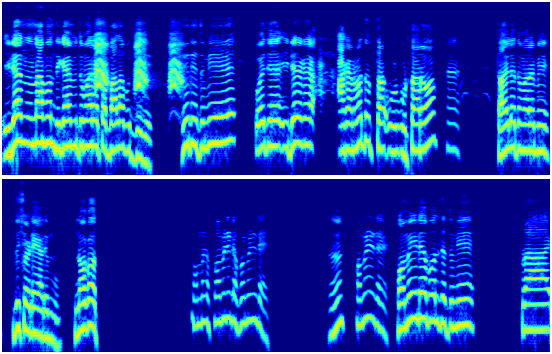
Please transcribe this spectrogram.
ইডা না ফোন দিকে আমি তোমার একটা বালা বুদ্ধি দিই যদি তুমি ওই যে ইডের আগার মধ্যে উঠতারো হ্যাঁ। তাহলে তোমার আমি দুশো টাকা দিব নগদ। মিনিটে মিনিটে। হুম? ক মিনিটে কমিটে বলতে তুমি প্রায়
